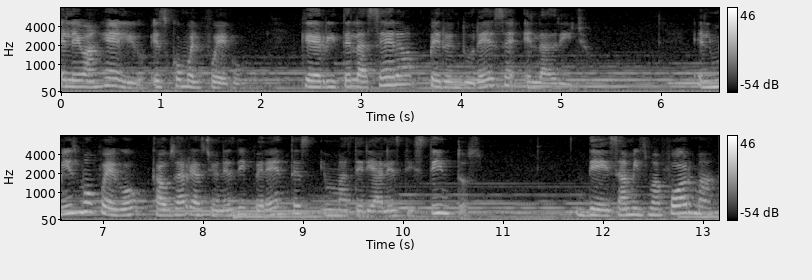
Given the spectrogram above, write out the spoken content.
El Evangelio es como el fuego, que derrite la cera pero endurece el ladrillo. El mismo fuego causa reacciones diferentes en materiales distintos. De esa misma forma,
